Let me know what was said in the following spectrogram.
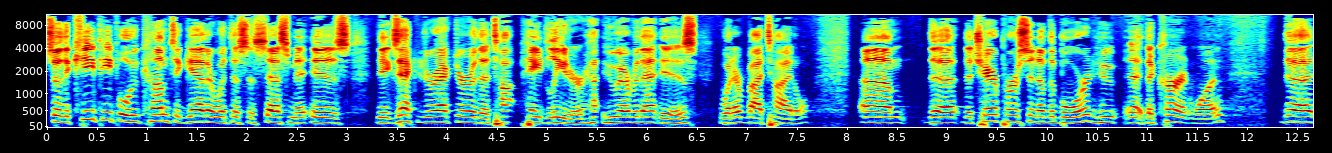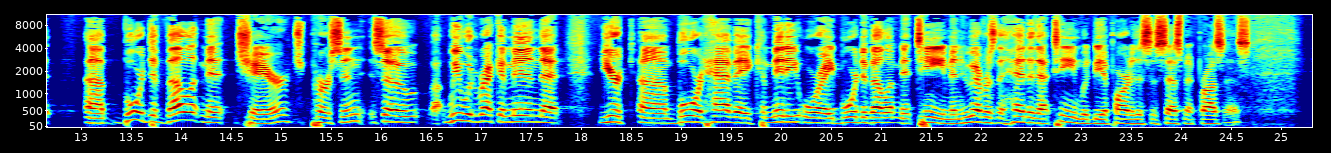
So the key people who come together with this assessment is the executive director or the top paid leader, whoever that is, whatever by title, um, the the chairperson of the board, who uh, the current one, the uh, board development chair person. So uh, we would recommend that your um, board have a committee or a board development team, and whoever's the head of that team would be a part of this assessment process.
